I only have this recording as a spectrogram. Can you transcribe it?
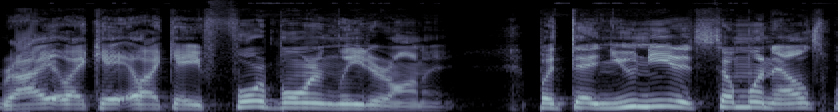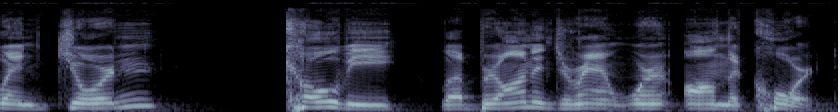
right? Like a like a foreborn leader on it. But then you needed someone else when Jordan, Kobe, LeBron, and Durant weren't on the court.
